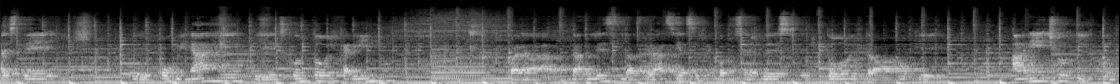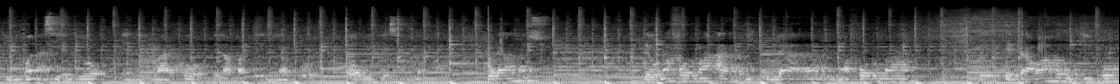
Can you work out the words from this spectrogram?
Este homenaje que es con todo el cariño para darles las gracias y reconocerles todo el trabajo que han hecho y continúan haciendo en el marco de la pandemia por COVID-19. Logramos de una forma articulada, de una forma de, trabajo en equipo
